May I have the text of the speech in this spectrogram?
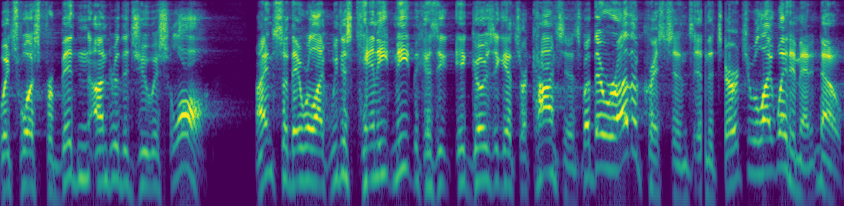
which was forbidden under the Jewish law. Right? So they were like, we just can't eat meat because it, it goes against our conscience. But there were other Christians in the church who were like, wait a minute, no,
